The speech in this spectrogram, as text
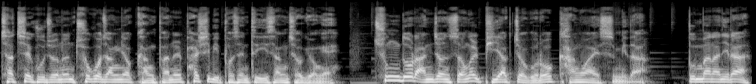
자체 구조는 초고장력 강판을 82% 이상 적용해 충돌 안전성을 비약적으로 강화했습니다. 뿐만 아니라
